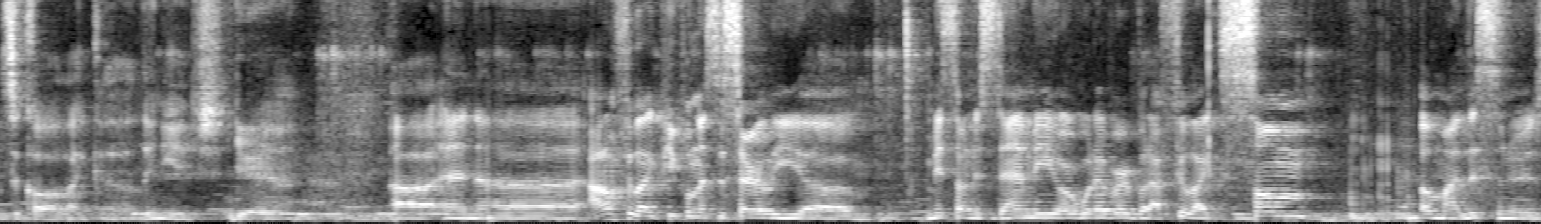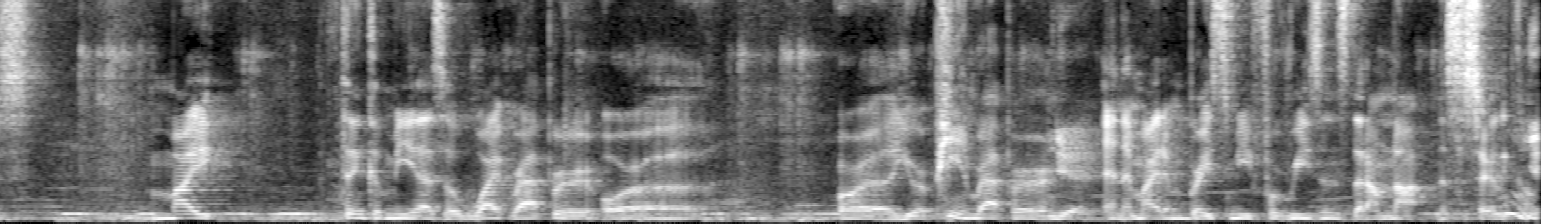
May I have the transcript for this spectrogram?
what's it called like uh, lineage. Yeah. Uh, and uh, I don't feel like people necessarily um, misunderstand me or whatever, but I feel like some of my listeners might think of me as a white rapper or a or a European rapper, Yeah. and they might embrace me for reasons that I'm not necessarily comfortable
